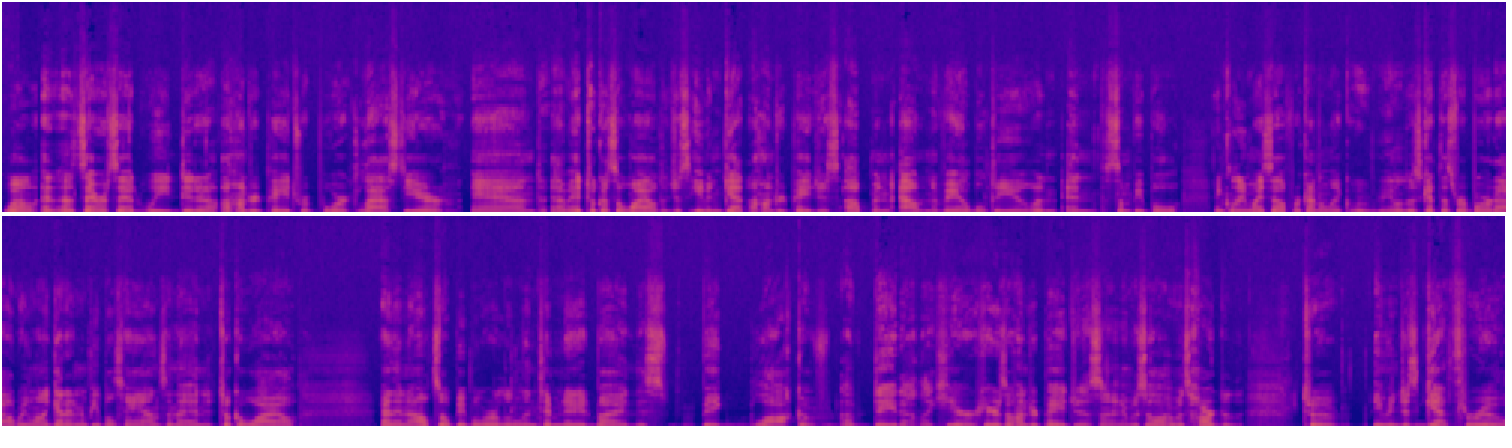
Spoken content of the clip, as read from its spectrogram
Well, as Sara said, we did a 100 page report last year, and uh, it took us a while to just even get 100 pages up and out and available to you. And, and some people, including myself, were kind of like, well, you know, just get this report out. We want to get it in people's hands. And, and it took a while. And then also, people were a little intimidated by this big block of, of data. Like, here, here's 100 pages. And it was, it was hard to, to even just get through.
